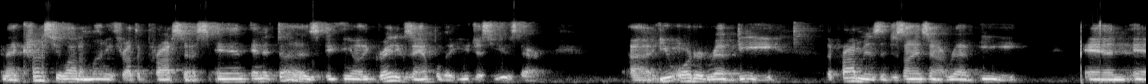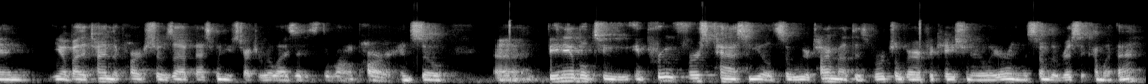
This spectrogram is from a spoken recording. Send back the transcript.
and that costs you a lot of money throughout the process. And and it does you know a great example that you just used there uh, you ordered rev d. The problem is the design's not rev e. And and you know by the time the part shows up that's when you start to realize that it's the wrong part. And so uh, being able to improve first pass yield. So we were talking about this virtual verification earlier and some of the risks that come with that.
